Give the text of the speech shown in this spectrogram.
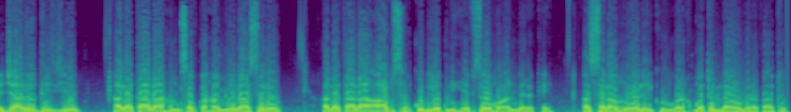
اجازت دیجیے۔ اللہ تعالیٰ ہم سب کا حامی و ناصر ہو۔ اللہ تعالیٰ آپ سب کو بھی اپنی حفظ و مان میں رکھیں السلام علیکم ورحمۃ اللہ وبرکاتہ۔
